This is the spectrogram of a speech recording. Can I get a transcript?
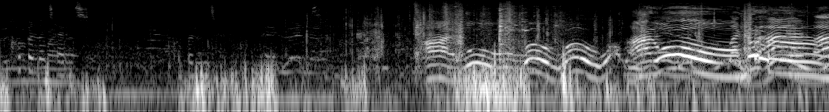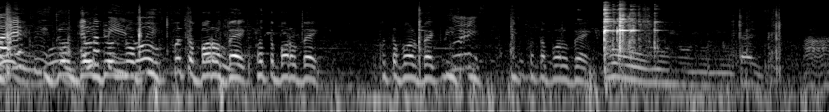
You love my ass. Aye, whoa, whoa, whoa, whoa. Aye, whoa! No, please don't don't, don't, don't, no, please, put the bottle back, put the bottle back. Put the bottle back, please, please, please put the bottle back. No, no, no, no, no, guys. Ah, uh,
